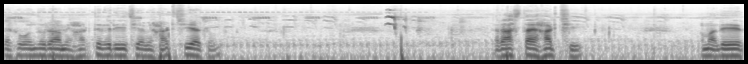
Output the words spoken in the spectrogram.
দেখো বন্ধুরা, আমি হাঁটতে বেরিয়েছি, আমি হাঁটছি এখন। রাস্তায় হাঁটছি। আমাদের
